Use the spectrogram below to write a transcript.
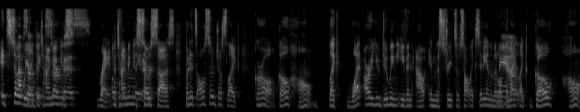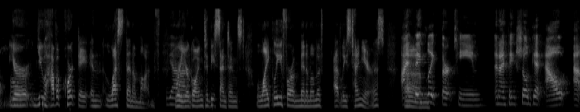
It's so weird. The timing is surface Right. The timing is so sus, but it's also just like, girl, go home. Like, what are you doing even out in the streets of Salt Lake City in the middle of the night? Like, go home. You're you have a court date in less than a month yeah. where you're going to be sentenced likely for a minimum of at least 10 years. I Um, think like 13, and I think she'll get out at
